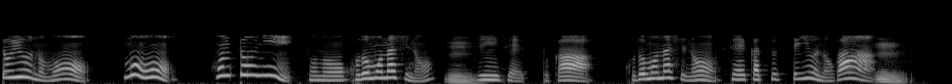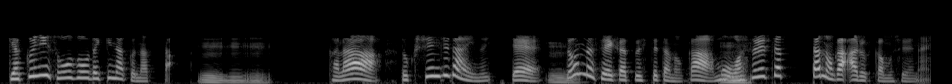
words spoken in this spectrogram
というのも、もう、本当に、その子供なしのうん。人生とか、子供なしの生活っていうのがう、ん。逆に想像できなくなった。うん。うん。から、独身時代にって、うんどんな生活してたのか、もう忘れちゃったのがあるかもしれない。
